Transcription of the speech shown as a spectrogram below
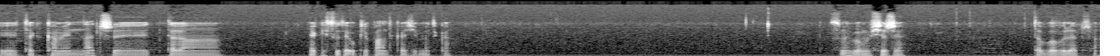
Y, Taka kamienna, czy ta... Jak jest tutaj uklepana taka ziemiotka? W sumie bo myślę, że ta byłaby lepsza.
